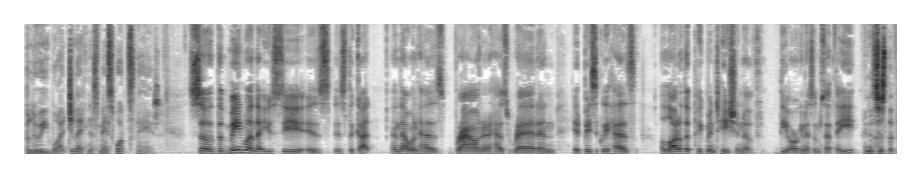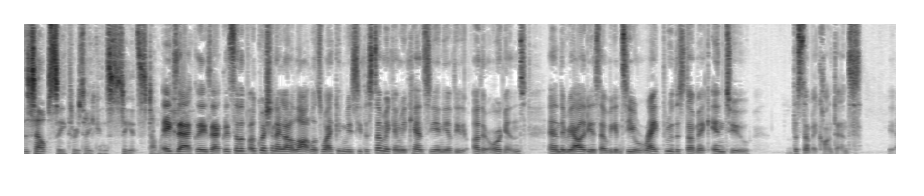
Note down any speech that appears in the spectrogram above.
bluey white gelatinous mass. What's that? So the main one that you see is is the gut, and that one has brown and it has red, and it basically has a lot of the pigmentation of the organisms that they eat. And it's just that the salp's see through so you can see its stomach. Exactly, exactly. So the question I got a lot was why can we see the stomach and we can't see any of the other organs? And the reality is that we can see right through the stomach into the stomach contents. Yeah.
